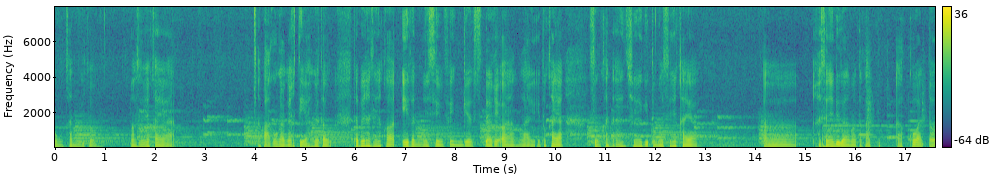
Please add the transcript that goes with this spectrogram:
sungkan gitu. Maksudnya kayak apa aku nggak ngerti ya nggak tahu. Tapi rasanya kalau even receiving gifts dari orang lain itu kayak sungkan aja gitu. Maksudnya kayak uh, rasanya di dalam otak aku aku atau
